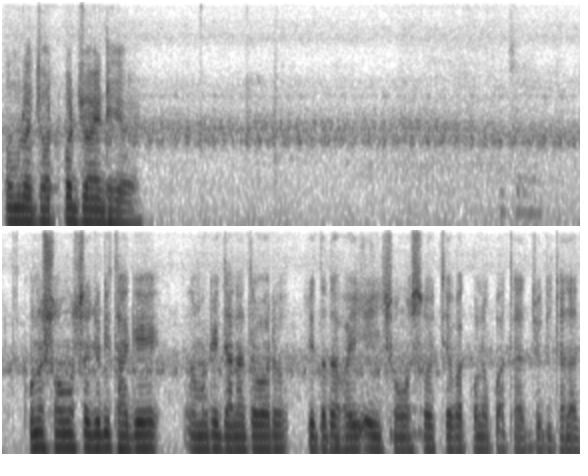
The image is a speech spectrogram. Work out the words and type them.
তোমরা ঝটপট জয়েন্ট হয়ে যাবে। কোনো সমস্যা যদি থাকে আমাকে জানাতে পারো যে, দাদা ভাই, এই সমস্যা হচ্ছে বা কোনো কথা যদি জানার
